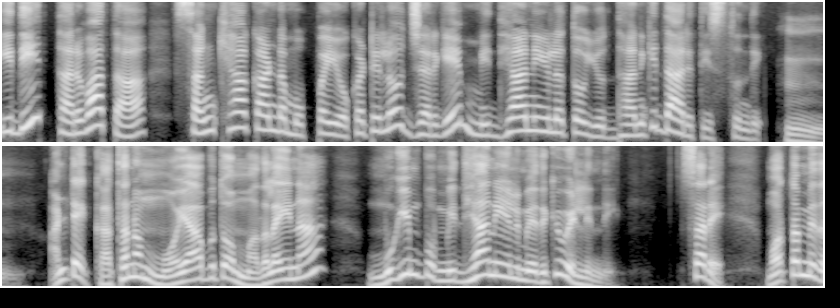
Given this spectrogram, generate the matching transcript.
ఇది తర్వాత సంఖ్యాకాండ ముప్పై ఒకటిలో జరిగే మిథ్యానీయులతో యుద్ధానికి దారితీస్తుంది. అంటే కథనం మోయాబుతో మొదలైనా ముగింపు మిథ్యానీయుల మీదకి వెళ్ళింది. సరే మొత్తం మీద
